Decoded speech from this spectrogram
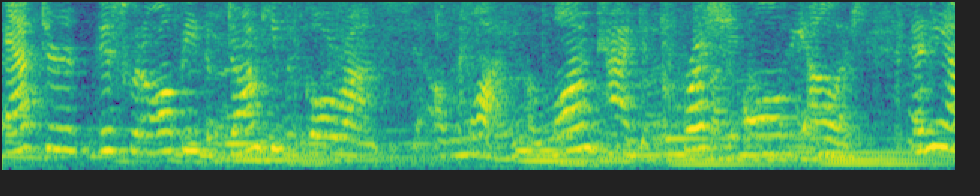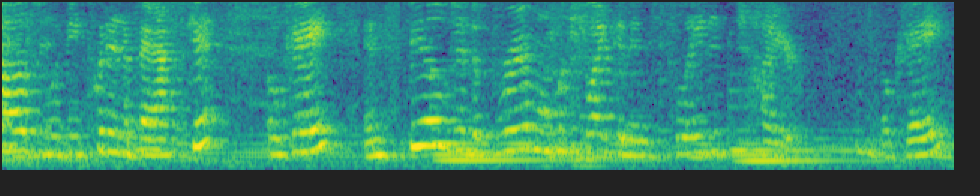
after this would all be, the donkey would go around a lot, a long time to crush all the olives. Then the olives would be put in a basket, okay, and filled to the brim almost like an inflated tire, okay?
